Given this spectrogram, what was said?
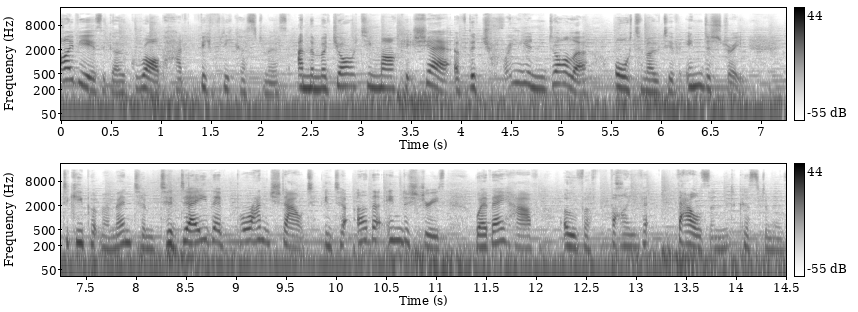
Five years ago, Grob had 50 customers and the majority market share of the trillion dollar automotive industry. To keep up momentum, today they've branched out into other industries where they have over 5,000 customers.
